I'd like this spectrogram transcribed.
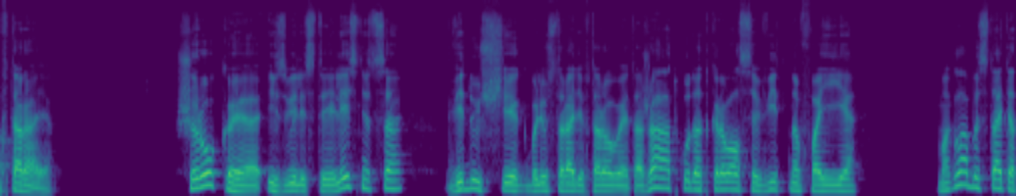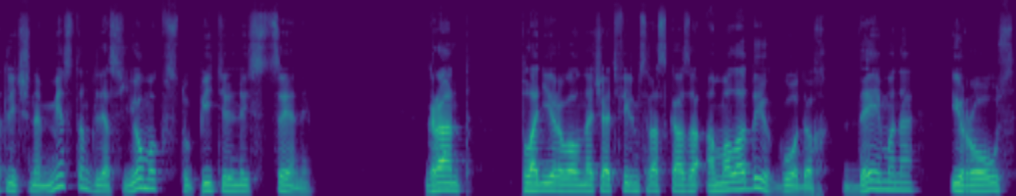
вторая. Широкая извилистая лестница, ведущая к балюстраде второго этажа, откуда открывался вид на фойе, могла бы стать отличным местом для съемок вступительной сцены. Грант планировал начать фильм с рассказа о молодых годах Дэймона и Роуз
